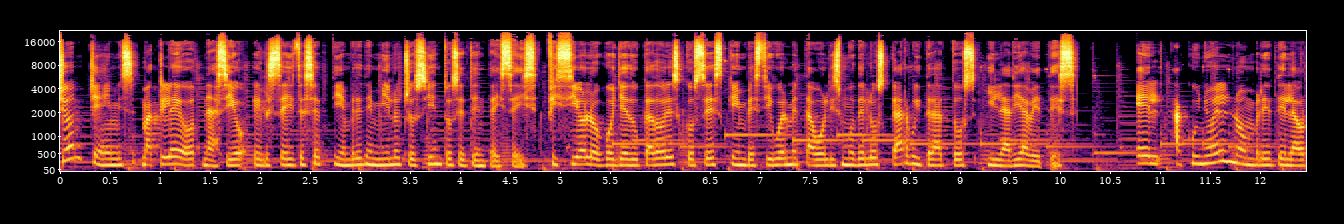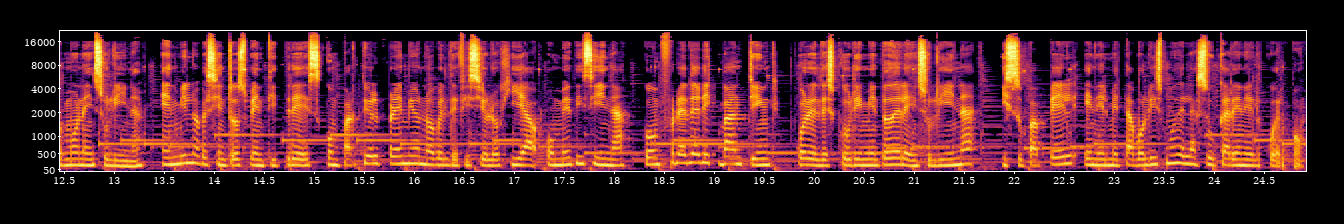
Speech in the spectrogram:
John James MacLeod nació el 6 de septiembre de 1876, fisiólogo y educador escocés que investigó el metabolismo de los carbohidratos y la diabetes. Él acuñó el nombre de la hormona insulina. En 1923 compartió el Premio Nobel de Fisiología o Medicina con Frederick Banting por el descubrimiento de la insulina y su papel en el metabolismo del azúcar en el cuerpo.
